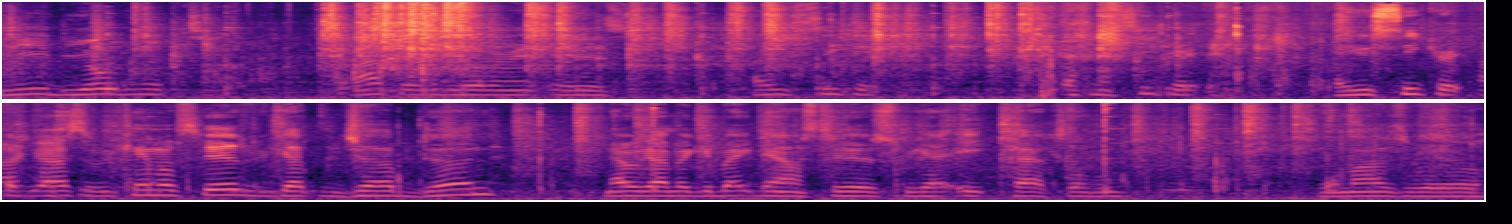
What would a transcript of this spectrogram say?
We need deodorant. My favorite deodorant is I use secret. That's my secret. I use secret. Alright guys, so we came upstairs, we got the job done. Now we gotta make it back downstairs. We got eight packs of them. So might as well.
